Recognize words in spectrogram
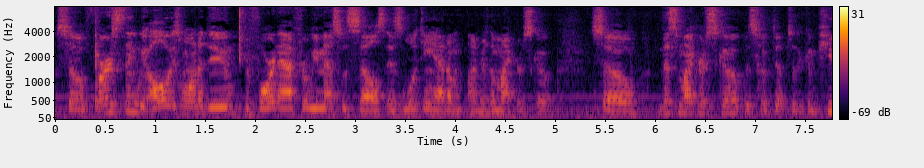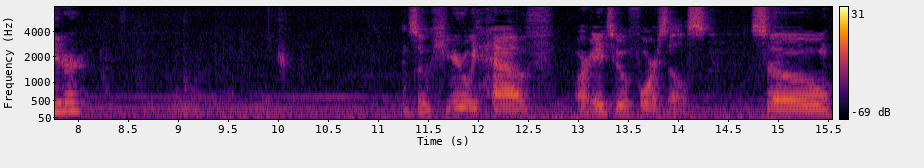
So first thing we always want to do before and after we mess with cells is looking at them under the microscope. So this microscope is hooked up to the computer. And so here we have our A204 cells. So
